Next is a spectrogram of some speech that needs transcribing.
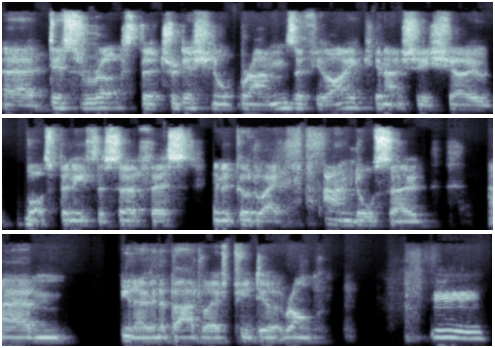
uh, disrupt the traditional brands, if you like, and actually show what's beneath the surface in a good way, and also, um, you know, in a bad way if you do it wrong. Mm.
